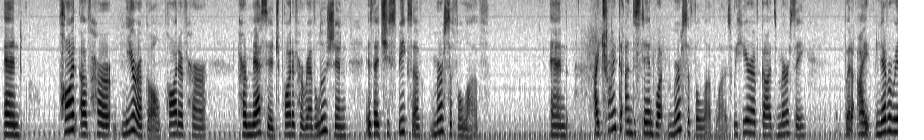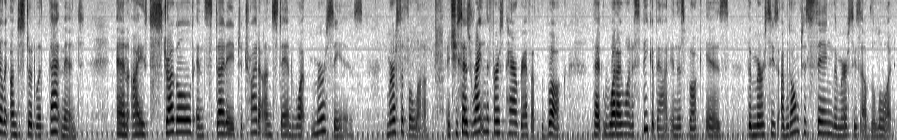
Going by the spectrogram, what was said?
And part of her miracle, part of her her message, part of her revolution is that she speaks of merciful love. And I tried to understand what merciful love was. We hear of God's mercy, but I never really understood what that meant. And I struggled and studied to try to understand what mercy is. Merciful love. And she says right in the first paragraph of the book that what I want to speak about in this book is the mercies. I'm going to sing the mercies of the Lord.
